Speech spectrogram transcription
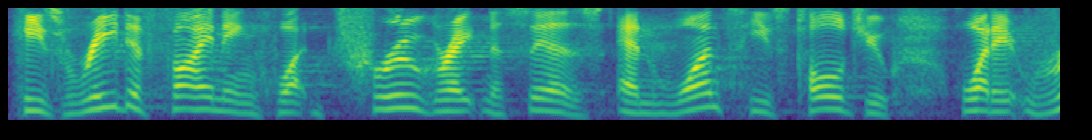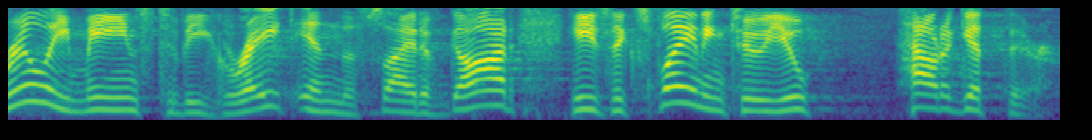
He's redefining what true greatness is. And once he's told you what it really means to be great in the sight of God, he's explaining to you how to get there.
